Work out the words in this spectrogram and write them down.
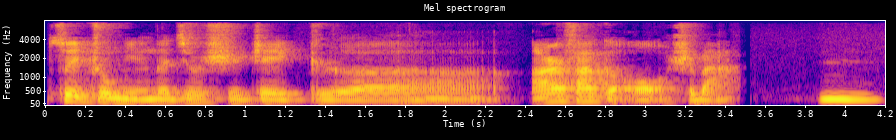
最著名的就是这个阿尔法狗，是吧？嗯。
